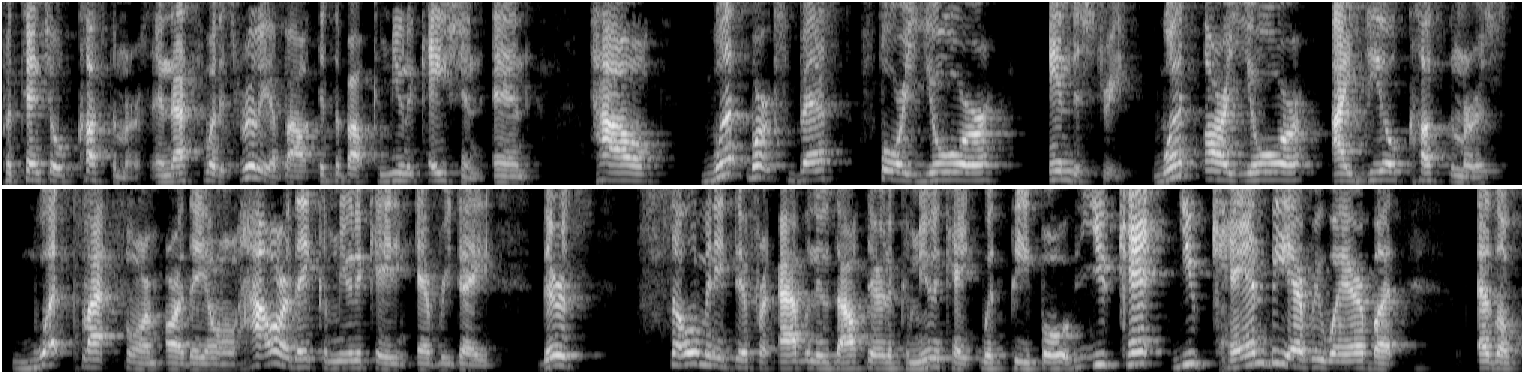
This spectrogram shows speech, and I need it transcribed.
potential customers. And that's what it's really about. It's about communication and how what works best for your industry what are your ideal customers? What platform are they on? How are they communicating every day? There's so many different avenues out there to communicate with people. You can't you can be everywhere, but as a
